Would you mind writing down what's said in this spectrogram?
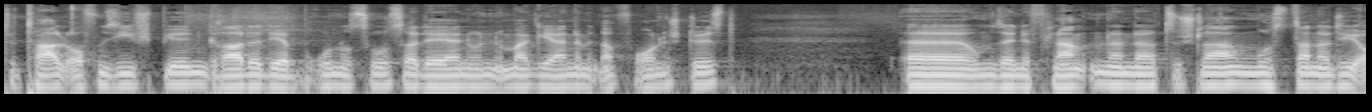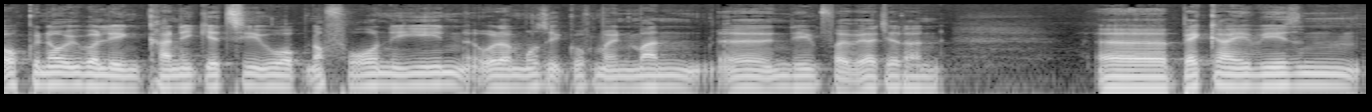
total offensiv spielen, gerade der Bruno Sosa, der ja nun immer gerne mit nach vorne stößt, äh, um seine Flanken dann da zu schlagen, muss dann natürlich auch genau überlegen, kann ich jetzt hier überhaupt nach vorne gehen oder muss ich auf meinen Mann, äh, in dem Fall wäre ja dann äh, Becker gewesen,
